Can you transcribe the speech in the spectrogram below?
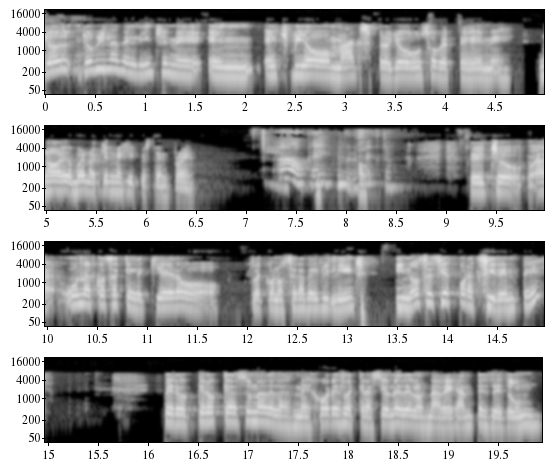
Yo, yo vi la de Lynch en, en HBO Max, pero yo uso VPN. No, bueno, aquí en México está en Prime. Ah, ok, perfecto. De hecho, ah, una cosa que le quiero reconocer a David Lynch, y no sé si es por accidente, pero creo que es una de las mejores recreaciones de los navegantes de Dune.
